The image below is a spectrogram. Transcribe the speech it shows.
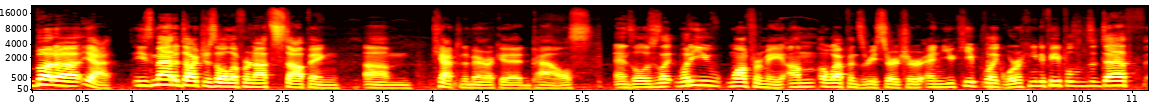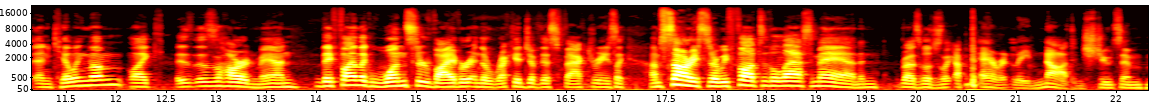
But uh, yeah, he's mad at Doctor Zola for not stopping um, Captain America and pals. And Zola's just like, "What do you want from me? I'm a weapons researcher, and you keep like working to people to death and killing them. Like, this this is hard, man." They find like one survivor in the wreckage of this factory, and he's like, "I'm sorry, sir. We fought to the last man." And Red Skull's just like, "Apparently not," and shoots him.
